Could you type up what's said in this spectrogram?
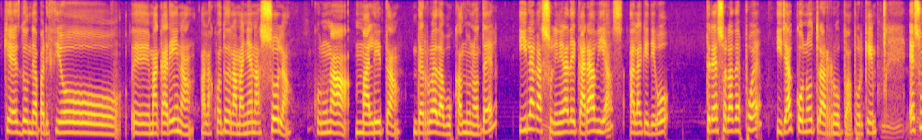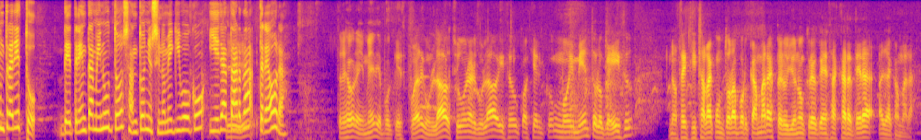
que es donde apareció eh, Macarena a las 4 de la mañana sola, con una maleta de ruedas buscando un hotel, y la gasolinera de Carabias, a la que llegó tres horas después y ya con otra ropa, porque es un trayecto de 30 minutos, Antonio, si no me equivoco, y ella Sí. tarda tres horas. Tres horas y media, porque fue a algún lado, estuvo en algún lado, hizo cualquier movimiento, lo que hizo. No sé si estará controlada por cámaras, pero yo no creo que en esas carreteras haya cámaras.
